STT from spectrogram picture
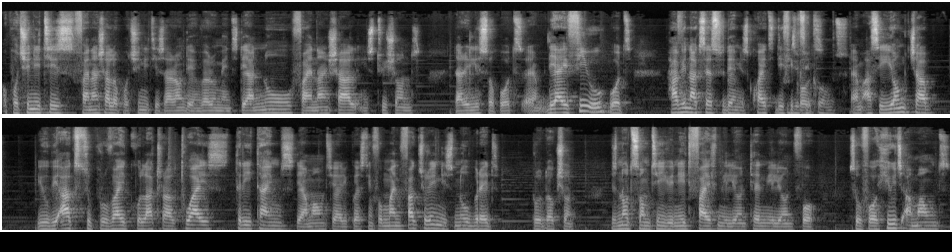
opportunities, financial opportunities around the environment. There are no financial institutions that really support. Um, there are a few, but having access to them is quite difficult. Difficult. Um, as a young chap, you will be asked to provide collateral twice, three times the amount you are requesting. For manufacturing, is no bread production. It's not something you need 5 million, 10 million for. So for huge amounts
